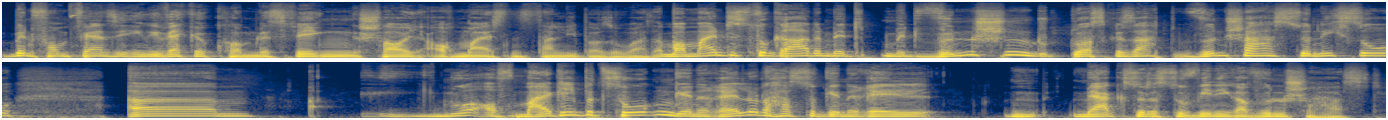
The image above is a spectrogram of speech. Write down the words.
bin vom Fernsehen irgendwie weggekommen, deswegen schaue ich auch meistens dann lieber sowas. Aber meintest du gerade mit, mit Wünschen, du, du hast gesagt, Wünsche hast du nicht so ähm, nur auf Michael bezogen generell oder hast du generell, merkst du, dass du weniger Wünsche hast?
